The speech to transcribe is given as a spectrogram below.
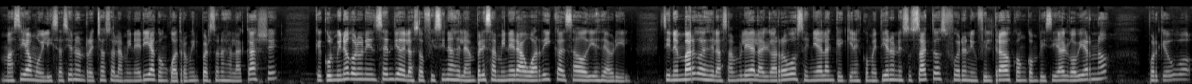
masiva movilización en rechazo a la minería con 4.000 personas en la calle, que culminó con un incendio de las oficinas de la empresa minera Agua Rica el sábado 10 de abril. Sin embargo, desde la Asamblea del Algarrobo señalan que quienes cometieron esos actos fueron infiltrados con complicidad del gobierno porque hubo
